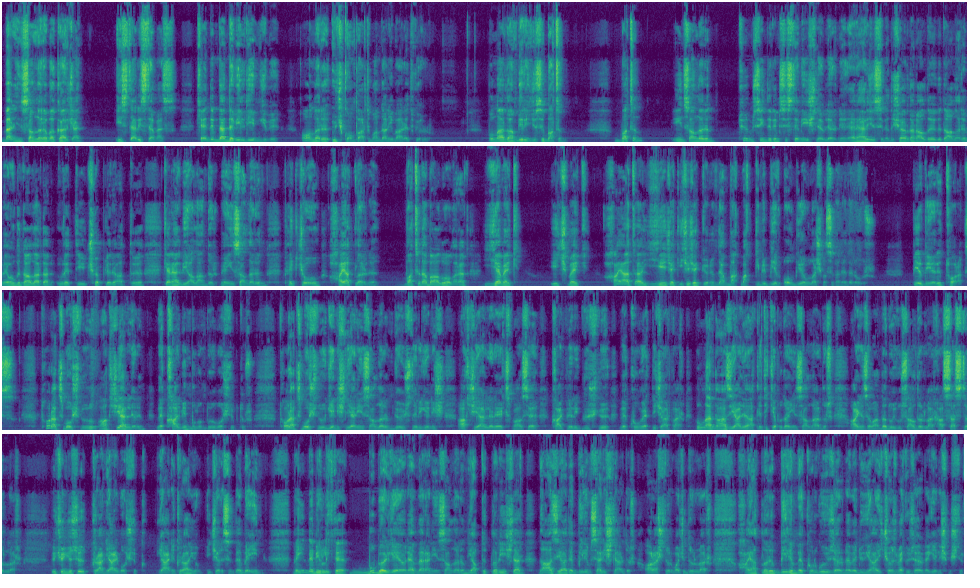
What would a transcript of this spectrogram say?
Ben insanlara bakarken ister istemez kendimden de bildiğim gibi onları üç kompartımandan ibaret görürüm. Bunlardan birincisi batın. Batın insanların tüm sindirim sistemi işlevlerini, enerjisini, dışarıdan aldığı gıdaları ve o gıdalardan ürettiği çöpleri attığı genel bir alandır ve insanların pek çoğu hayatlarını batına bağlı olarak yemek, içmek, hayata yiyecek içecek yönünden bakmak gibi bir olguya ulaşmasına neden olur. Bir diğeri toraks. Toraks boşluğu akciğerlerin ve kalbin bulunduğu boşluktur. Toraks boşluğu genişleyen insanların göğüsleri geniş, akciğerleri ekspanse, kalpleri güçlü ve kuvvetli çarpar. Bunlar daha ziyade atletik yapıda insanlardır. Aynı zamanda duygusaldırlar, hassastırlar. Üçüncüsü kranyal boşluk. Yani kranyum içerisinde beyin. Beyinle birlikte bu bölgeye önem veren insanların yaptıkları işler daha ziyade bilimsel işlerdir. Araştırmacıdırlar. Hayatları bilim ve kurgu üzerine ve dünyayı çözmek üzerine gelişmiştir.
